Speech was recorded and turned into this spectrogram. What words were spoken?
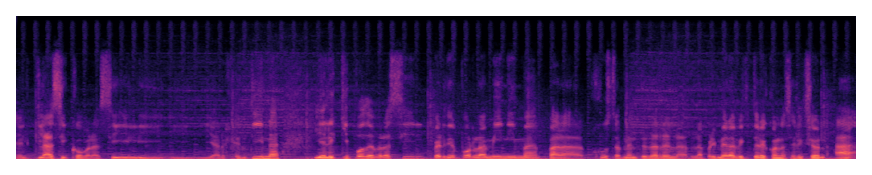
El clásico Brasil y, Argentina. Y el equipo de Brasil perdió por la mínima para justamente darle la, la, primera victoria con la selección a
